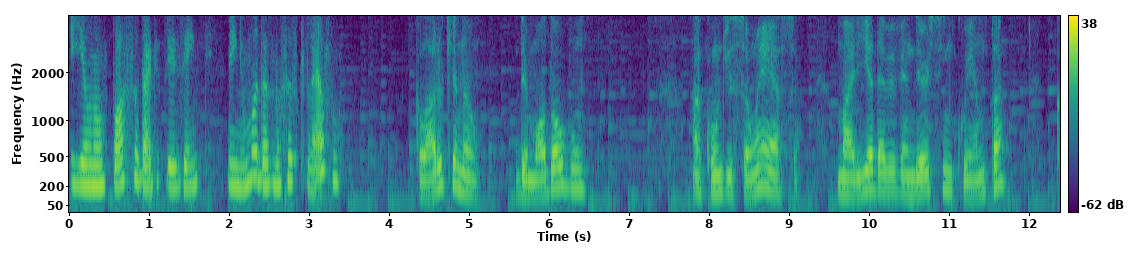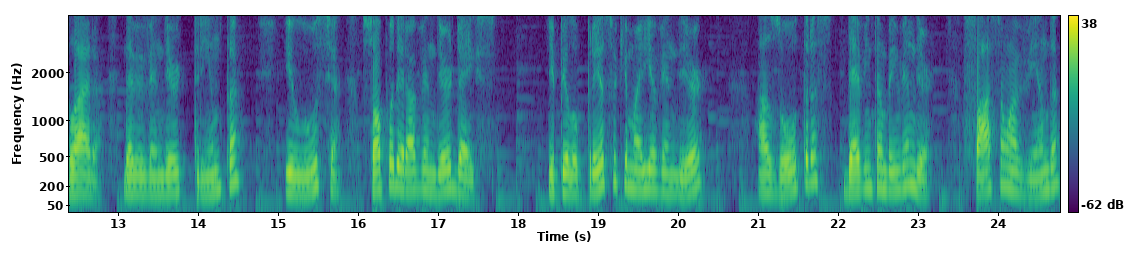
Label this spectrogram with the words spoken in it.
E eu não posso dar de presente nenhuma das maçãs que levo? Claro que não, de modo algum. A condição é essa: Maria deve vender 50, Clara deve vender 30 e Lúcia só poderá vender 10. E pelo preço que Maria vender, as outras devem também vender. Façam a venda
